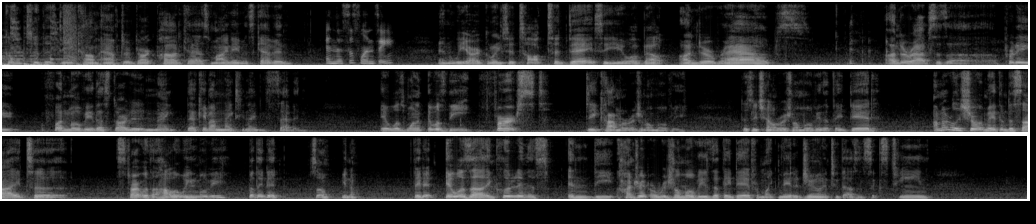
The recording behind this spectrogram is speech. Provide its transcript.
welcome to the DCOM After Dark podcast. My name is Kevin. And this is Lindsay. And we are going to talk today to you about Under Wraps. Under Wraps is a pretty fun movie that started in ni- that came out in 1997. It was one of, it was the first DCOM original movie, Disney Channel original movie that they did. I'm not really sure what made them decide to start with a Halloween movie, but they did. So, you know, they did. It was uh, included in this in the 100 original movies that they did from like May to June in 2016,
